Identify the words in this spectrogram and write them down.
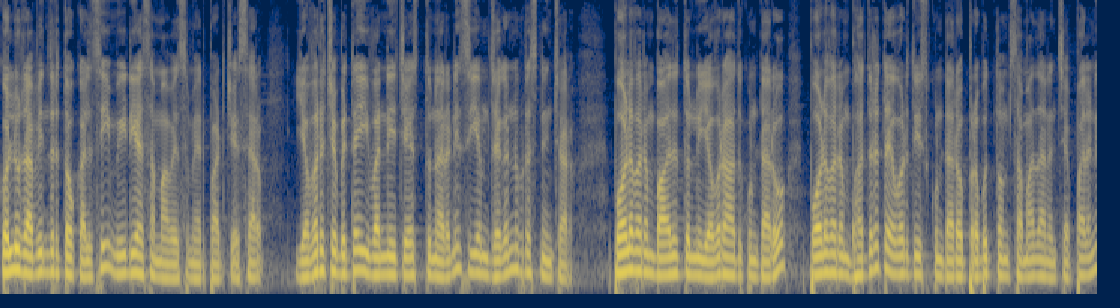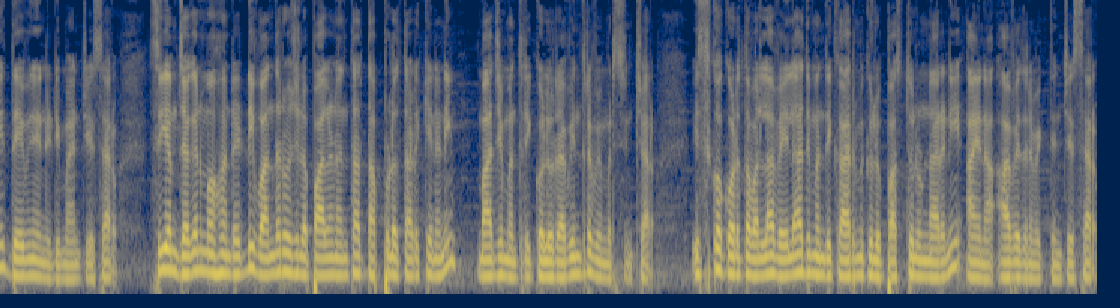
కొల్లు రవీంద్రతో కలిసి మీడియా సమావేశం ఏర్పాటు చేశారు. ఎవరు చెబితే ఇవన్నీ చేస్తున్నారని సీఎం జగన్ను ప్రశ్నించారు. పోలవరం బాధితులను ఎవరు ఆదుకుంటారో పోలవరం భద్రత ఎవరు తీసుకుంటారో ప్రభుత్వం సమాధానం చెప్పాలని దేవినేని డిమాండ్ చేశారు. సీఎం జగన్మోహన్ రెడ్డి వంద రోజుల పాలనంతా తప్పుల తడికేనని మాజీ మంత్రి కొలు రవీంద్ర విమర్శించారు. ఇసుక కొరత వల్ల వేలాది మంది కార్మికులు పస్తులున్నారని ఆయన ఆవేదన వ్యక్తం చేశారు.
